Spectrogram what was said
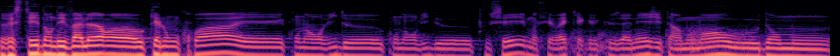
rester dans des valeurs auxquelles on croit et qu'on a envie de, a envie de pousser. Moi, c'est vrai qu'il y a quelques années, j'étais à un moment où dans, mon,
